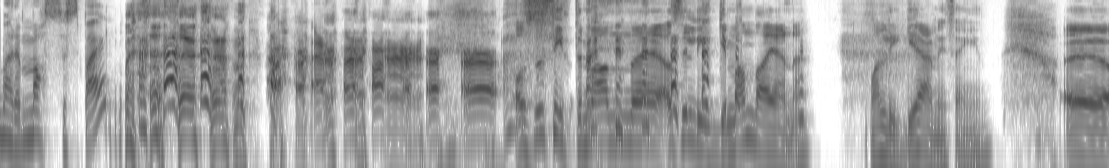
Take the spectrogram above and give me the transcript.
Bare masse speil? Og så sitter man, eh, og så ligger man da gjerne. Man ligger gjerne i sengen. Uh,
